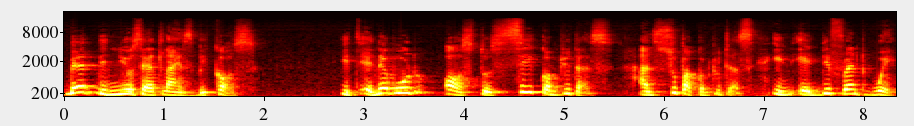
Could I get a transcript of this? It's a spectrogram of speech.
made the news headlines because it enabled us to see computers and supercomputers in a different way,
